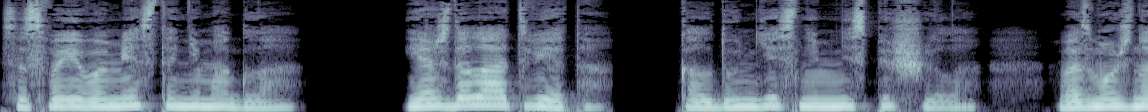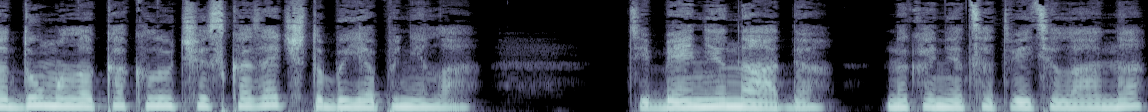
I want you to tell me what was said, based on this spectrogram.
со своего места не могла. Я ждала ответа. Колдунья с ним не спешила — Возможно, думала, как лучше сказать, чтобы я поняла. «Тебе не надо», — наконец ответила она,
